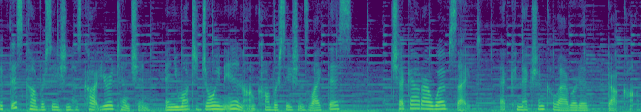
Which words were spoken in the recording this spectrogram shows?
If this conversation has caught your attention and you want to join in on conversations like this, check out our website at connectioncollaborative.com.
